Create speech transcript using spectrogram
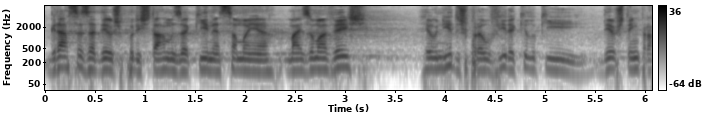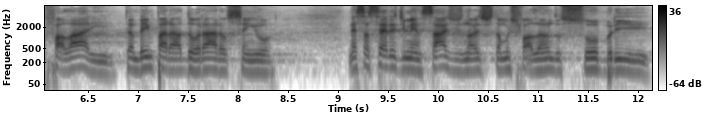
Graças a Deus por estarmos aqui nessa manhã, mais uma vez, reunidos para ouvir aquilo que Deus tem para falar e também para adorar ao Senhor. Nessa série de mensagens, nós estamos falando sobre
